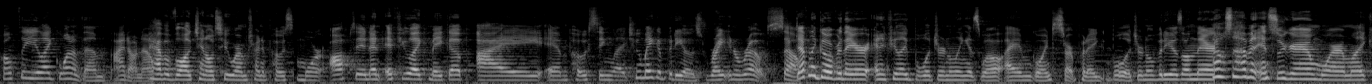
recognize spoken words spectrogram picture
Hopefully you like one of them. I don't know. I have a vlog channel too where I'm trying to post more often, and if you like makeup, I am posting like two makeup videos right in a row. So definitely go over there, and if you like bullet journaling as well, I am going to start putting bullet journal videos on there. I also have an Instagram Instagram where I'm like,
